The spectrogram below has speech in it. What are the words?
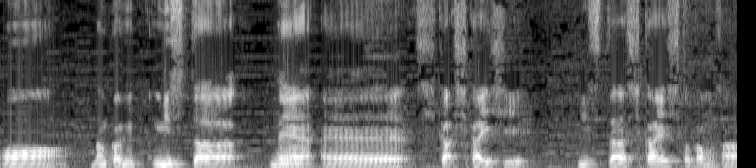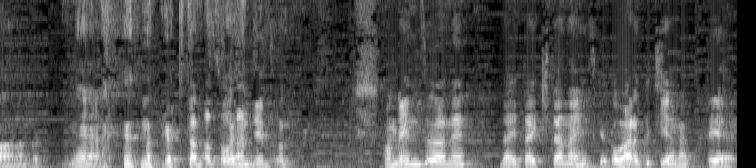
あ、なんかミスター、ねえ、えー、歯科、歯科医師ミスター歯科医師とかもさ、なんかね なんか汚そうやんって言うとまあ、メンズはね、だいたい汚いんですけど、悪口じゃなくて、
